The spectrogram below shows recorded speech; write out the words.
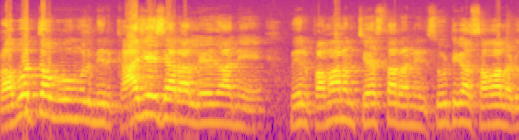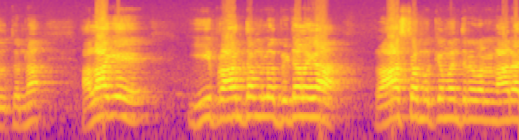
ప్రభుత్వ భూములు మీరు కాజేశారా లేదా అని మీరు ప్రమాణం చేస్తారని సూటిగా సవాల్ అడుగుతున్నా. అలాగే ఈ ప్రాంతంలో బిడ్డలుగా రాష్ట్ర ముఖ్యమంత్రి వారు నారా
